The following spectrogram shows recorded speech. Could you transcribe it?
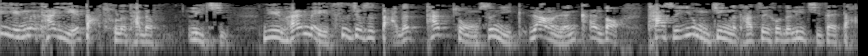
赢了，他也打出了他的力气。女排每次就是打的，她总是你让人看到她是用尽了她最后的力气在打。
